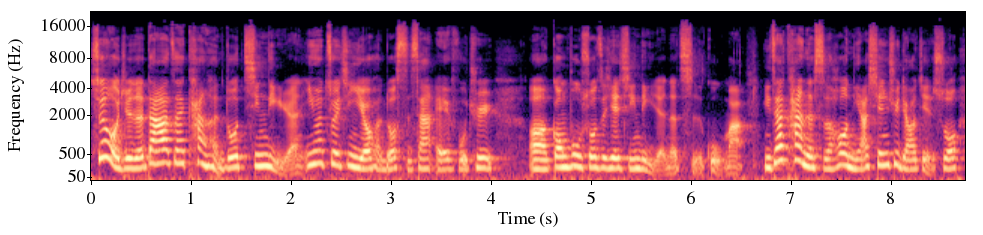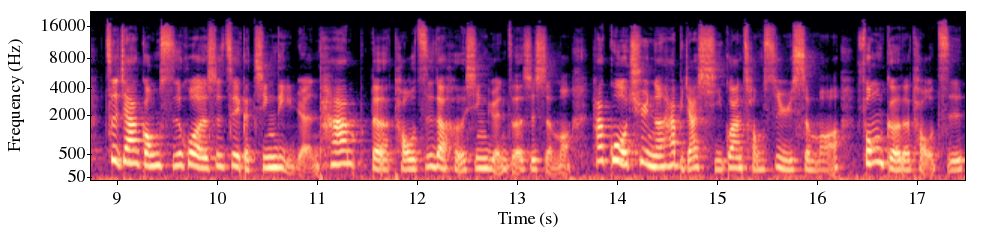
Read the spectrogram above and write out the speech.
所以我觉得大家在看很多经理人，因为最近也有很多十三 F 去呃公布说这些经理人的持股嘛，你在看的时候，你要先去了解说这家公司或者是这个经理人他的投资的核心原则是什么，他过去呢他比较习惯从事于什么风格的投资，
